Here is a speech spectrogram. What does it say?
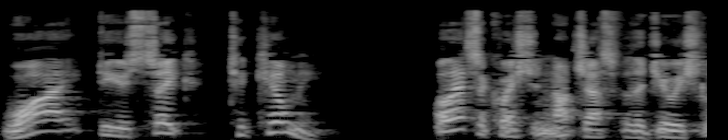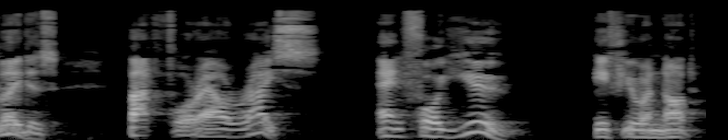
Why do you seek to kill me? Well, that's a question not just for the Jewish leaders, but for our race and for you if you are not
